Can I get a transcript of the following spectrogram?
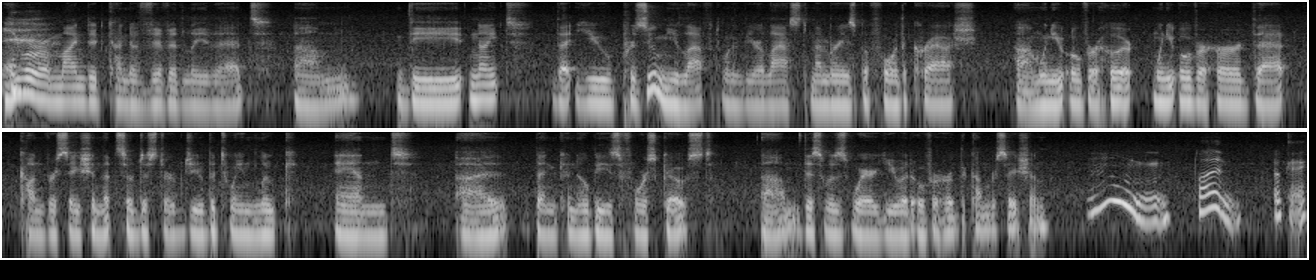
You were reminded kind of vividly that um, the night that you presume you left, one of your last memories before the crash, um, when you overheard when you overheard that conversation that so disturbed you between Luke and uh, Ben Kenobi's Force Ghost. Um, this was where you had overheard the conversation. Mm, fun. Okay.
